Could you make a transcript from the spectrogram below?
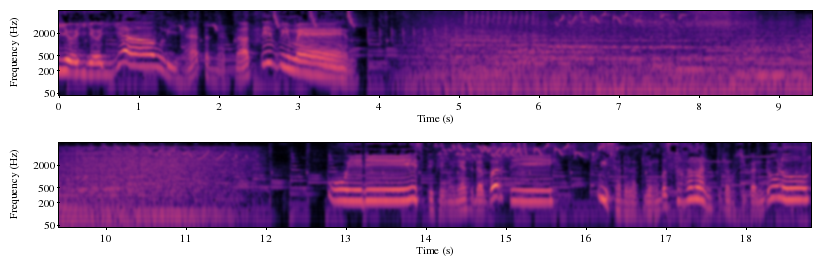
Yo yo yo, lihat ternyata TV Man. Widih, TV Man-nya sudah bersih. Wih, ada lagi yang besar teman. Kita bersihkan dulu.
